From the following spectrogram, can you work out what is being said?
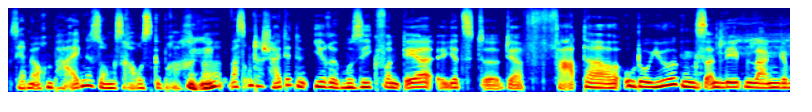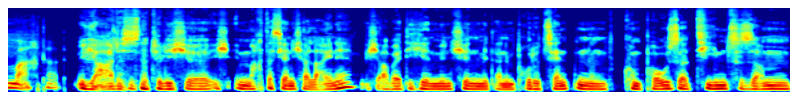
Sie haben ja auch ein paar eigene Songs rausgebracht. Mhm. Ne? Was unterscheidet denn Ihre Musik von der jetzt äh, der Vater Udo Jürgens ein Leben lang gemacht hat? Ja, das ist natürlich, äh, ich mache das ja nicht alleine. Ich arbeite hier in München mit einem Produzenten- und Composer-Team zusammen.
